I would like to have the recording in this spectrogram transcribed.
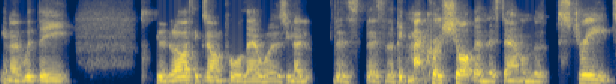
you know, with the Google Earth example, there was, you know, there's there's the big macro shot, then there's down on the street.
